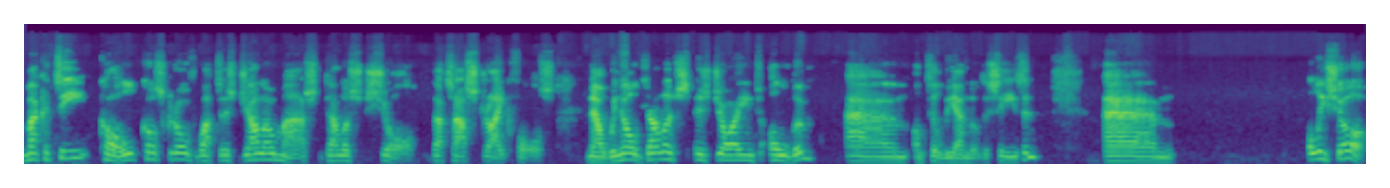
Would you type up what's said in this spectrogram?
McAtee, Cole, Cosgrove, Watters, Jalo, Marsh, Dallas, Shaw. That's our strike force. Now we know Dallas has joined Oldham um, until the end of the season. Um, Ollie Shaw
